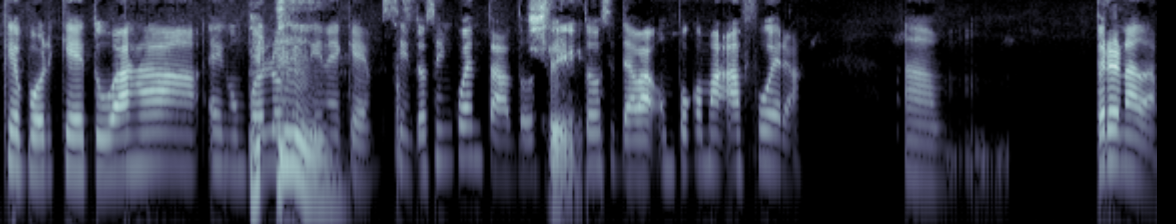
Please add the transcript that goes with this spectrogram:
que porque tú vas a, en un pueblo que tiene que 150, 200, si te vas un poco más afuera. pero nada,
